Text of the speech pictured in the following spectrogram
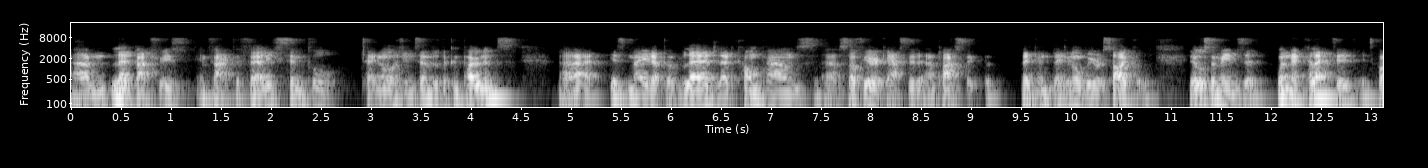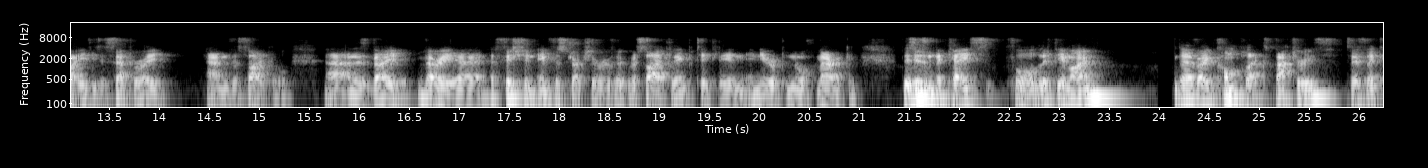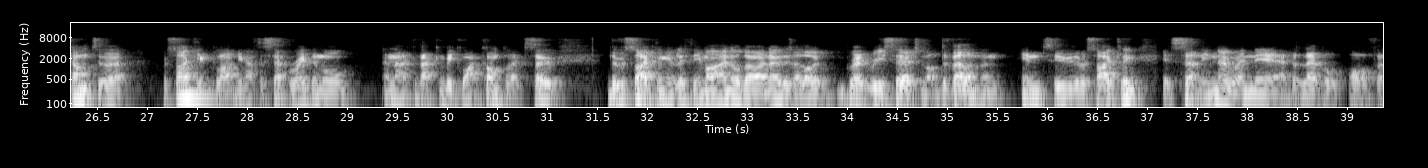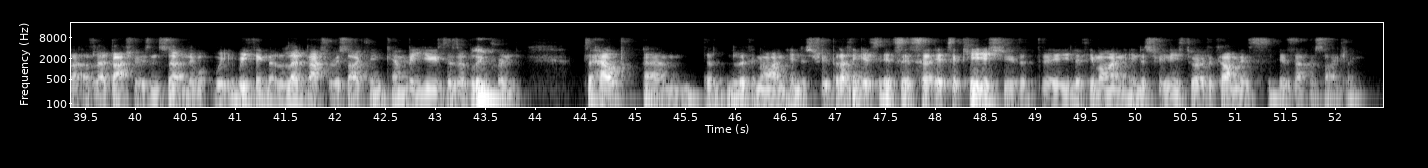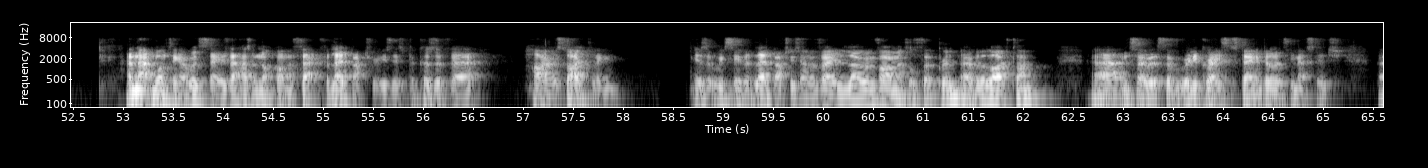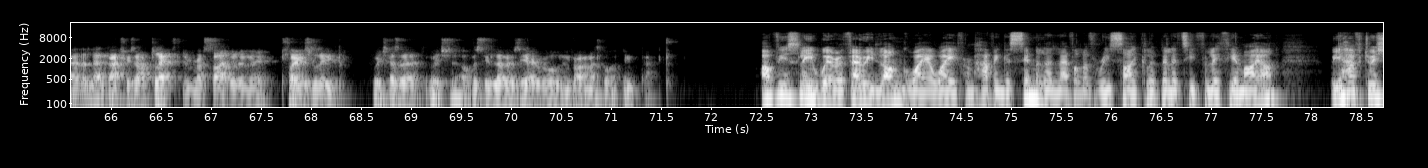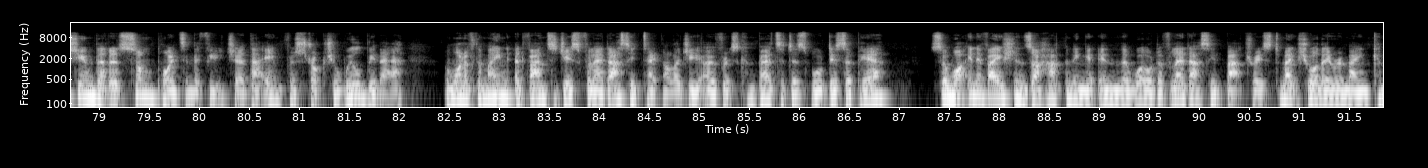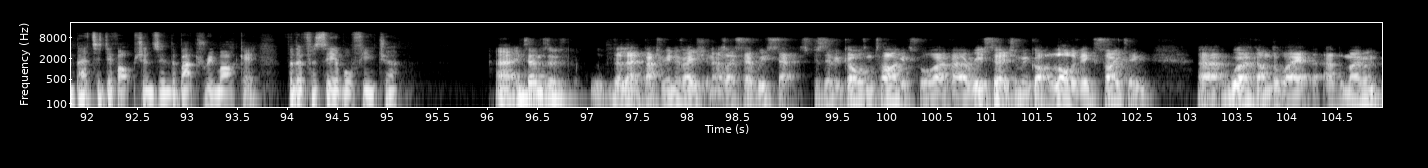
Um, lead batteries, in fact, a fairly simple technology in terms of the components. Uh, it's made up of lead, lead compounds, uh, sulfuric acid, and plastic. They can they can all be recycled. It also means that when they're collected, it's quite easy to separate and recycle. Uh, and there's very very uh, efficient infrastructure of recycling, particularly in, in Europe and North America. This isn't the case for lithium ion. They're very complex batteries. So if they come to a recycling plant, you have to separate them all, and that that can be quite complex. So the recycling of lithium ion, although I know there's a lot of great research and a lot of development into the recycling, it's certainly nowhere near at the level of, uh, of lead batteries. And certainly we, we think that the lead battery recycling can be used as a blueprint to help um, the lithium ion industry. But I think it's it's it's a it's a key issue that the lithium ion industry needs to overcome is is that recycling. And that one thing I would say is that has a knock-on effect for lead batteries is because of their high recycling is that we see that lead batteries have a very low environmental footprint over the lifetime. Uh, and so it's a really great sustainability message uh, that lead batteries are collected and recycled in a closed loop, which has a which obviously lowers the overall environmental impact. Obviously, we're a very long way away from having a similar level of recyclability for lithium ion, but you have to assume that at some point in the future that infrastructure will be there, and one of the main advantages for lead acid technology over its competitors will disappear. So, what innovations are happening in the world of lead acid batteries to make sure they remain competitive options in the battery market for the foreseeable future? Uh, in terms of the lead battery innovation, as I said, we set specific goals and targets for our research, and we've got a lot of exciting uh, work underway at, at, the moment.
